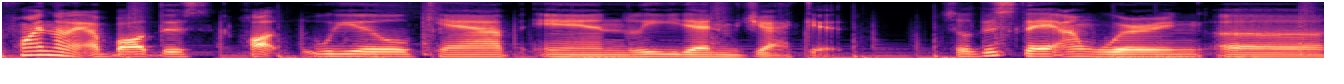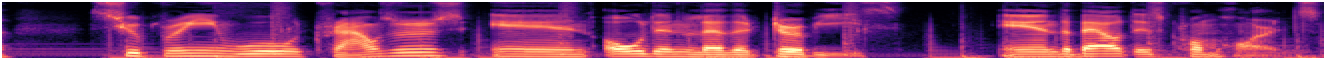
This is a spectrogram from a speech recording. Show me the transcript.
Finally I bought this Hot Wheel cap and Lee denim jacket. So this day I'm wearing a Supreme wool trousers and Alden leather derbies. And the belt is chrome hearts.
